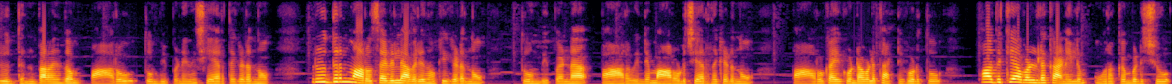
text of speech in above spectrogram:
രുദ്രൻ പറഞ്ഞതും പാറു തുമ്പിപ്പെണ്ണിന് ചേർത്ത് കിടന്നു. രുദ്രൻ മറു സൈഡിൽ അവരെ നോക്കി കിടന്നു. തുമ്പിപ്പെണ്ണ് പാറുവിന്റെ മാറോട് ചേർന്ന് കിടന്നു. പാറു കൈകൊണ്ട് അവളെ തട്ടിക്കൊടുത്തു. പതുക്കെ അവളുടെ കണിലും ഉറക്കം പിടിച്ചു.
